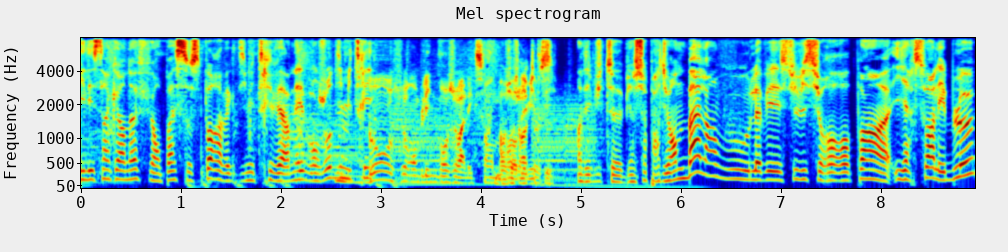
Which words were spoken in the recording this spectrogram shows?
Il est 5h09 et on passe au sport avec Dimitri Vernet. Bonjour Dimitri. Bonjour Ambline, bonjour Alexandre. Bonjour, Dimitri. On débute euh, bien sûr par du handball. hein. Vous l'avez suivi sur Europe 1 euh, hier soir. Les Bleus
